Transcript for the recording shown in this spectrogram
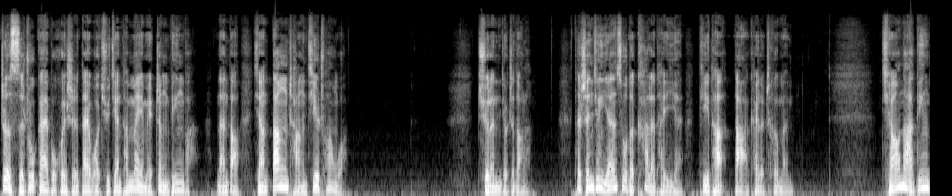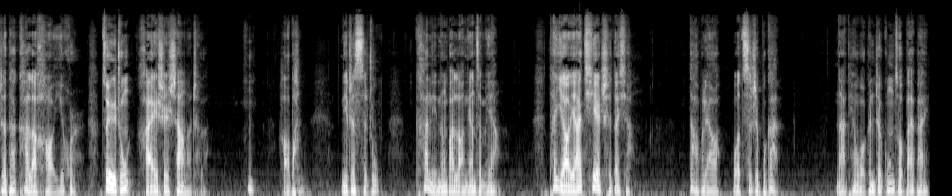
这死猪该不会是带我去见他妹妹郑冰吧？难道想当场揭穿我？去了你就知道了。他神情严肃的看了他一眼，替他打开了车门。乔娜盯着他看了好一会儿，最终还是上了车。哼，好吧，你这死猪，看你能把老娘怎么样？他咬牙切齿的想，大不了我辞职不干，哪天我跟这工作拜拜，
